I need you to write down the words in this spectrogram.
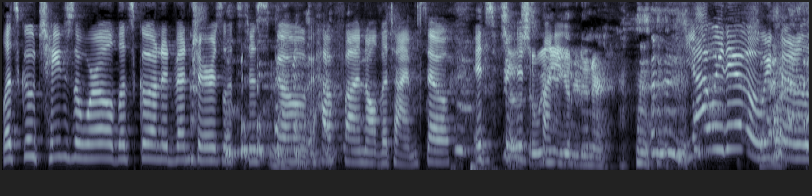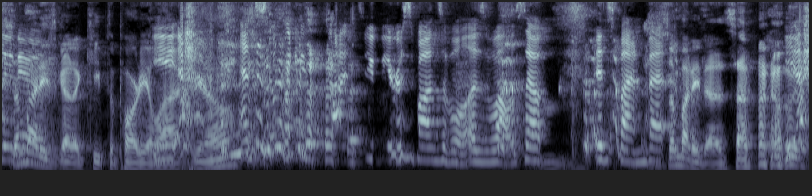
let's go change the world. Let's go on adventures. Let's just go have fun all the time. So it's, So, it's so we funny. need to go to dinner. yeah, we do. We totally do. Somebody's got to keep the party alive, Yeah. you know? and somebody's got to be responsible as well. So it's fun. But Somebody does. I don't know who it is.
